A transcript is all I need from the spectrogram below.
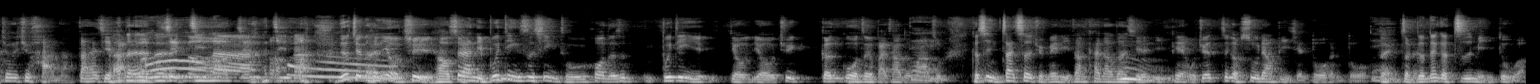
就会去喊呐，大家一起喊，进啊，进啊，你就觉得很有趣。哈，虽然你不一定是信徒，或者是不一定有有去跟过这个白沙屯妈祖，可是你在社群媒体上看到那些影片，我觉得这个数量比以前多很多。对，整个那个知名度啊，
